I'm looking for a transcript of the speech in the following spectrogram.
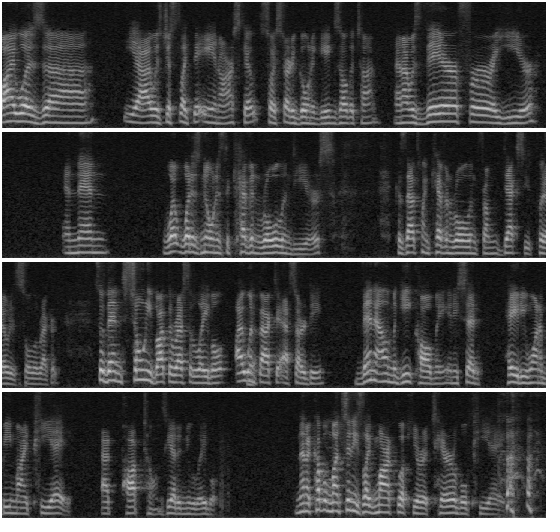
I was, uh, yeah, I was just like the A and R scout. So I started going to gigs all the time, and I was there for a year, and then what what is known as the Kevin Rowland years, because that's when Kevin Rowland from Dexys put out his solo record. So then Sony bought the rest of the label. I went back to SRD. Then Alan McGee called me and he said, "Hey, do you want to be my PA at Poptones?" He had a new label. And then a couple months in, he's like, "Mark, look, you're a terrible PA."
